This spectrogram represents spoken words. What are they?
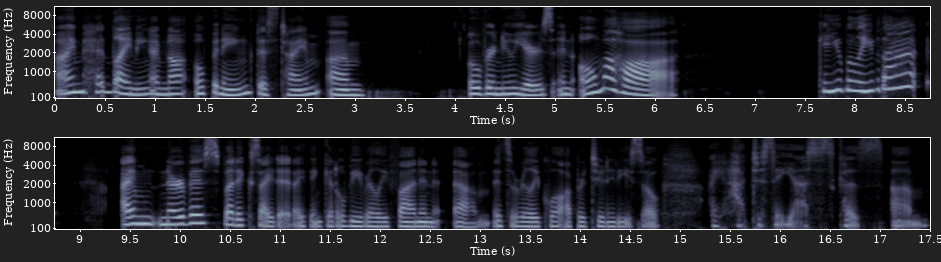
I'm headlining. I'm not opening this time um, over New Year's in Omaha. Can you believe that? I'm nervous but excited. I think it'll be really fun and um, it's a really cool opportunity. So I had to say yes because um,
